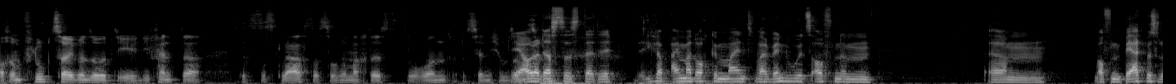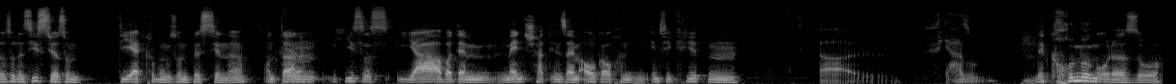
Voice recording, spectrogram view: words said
auch im Flugzeug und so, die, die Fenster, das, das Glas, das so gemacht ist, so rund, ist ja nicht umsonst. ja, oder dass das, das, ich habe einmal doch gemeint, weil wenn du jetzt auf einem, ähm, auf einem Berg bist oder so, dann siehst du ja so die Erdkrümmung so ein bisschen, ne? Und dann hieß es, ja, aber der Mensch hat in seinem Auge auch einen integrierten, äh, ja, so eine Krümmung oder so.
